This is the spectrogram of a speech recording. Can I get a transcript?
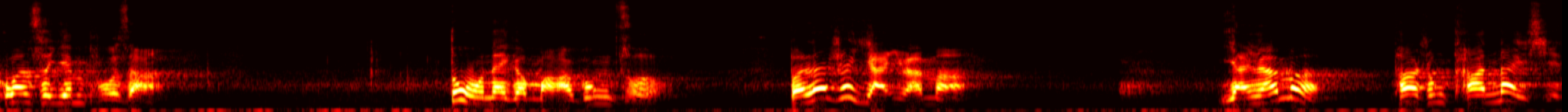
观世音菩萨渡那个马公子，本来是演员嘛，演员嘛，他从贪耐心，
